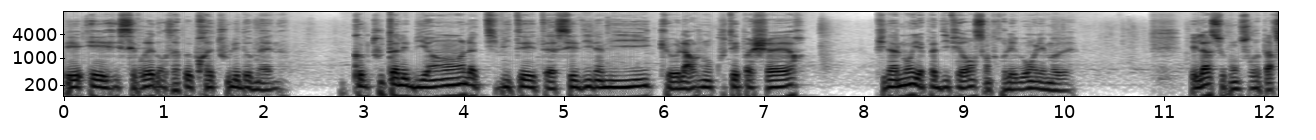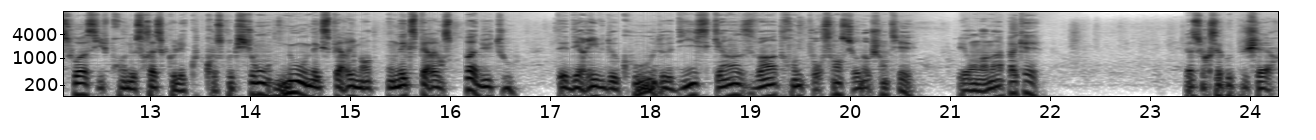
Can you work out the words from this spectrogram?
Et, c'est vrai dans à peu près tous les domaines. Comme tout allait bien, l'activité était assez dynamique, euh, l'argent coûtait pas cher. Finalement, il n'y a pas de différence entre les bons et les mauvais. Et là, ce qu'on se aperçoit, si je prends ne serait-ce que les coûts de construction, nous, on expérimente, on pas du tout des dérives de coûts de 10, 15, 20, 30% sur nos chantiers. Et on en a un paquet. Bien sûr que ça coûte plus cher.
